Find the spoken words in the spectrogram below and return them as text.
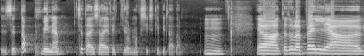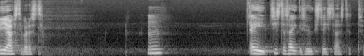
see tapmine, seda ei saa eriti julmaks siiski pidada. Mm.. ja ta tuleb välja viie aasta pärast. Mm.. ei, siis ta saigi see üksteist aastat.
